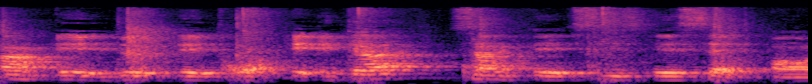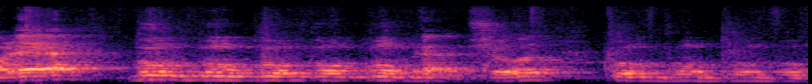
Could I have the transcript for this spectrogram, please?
1 et 2 et 3 et 4, 5 et 6 et 7 en l'air, boum, boum, boum, boum, boum, la même chose, boum, boum, boum, boum,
